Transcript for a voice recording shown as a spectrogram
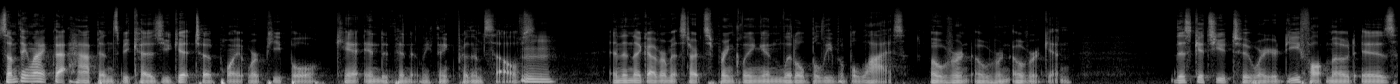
Something like that happens because you get to a point where people can't independently think for themselves. Mm-hmm. And then the government starts sprinkling in little believable lies over and over and over again. this gets you to where your default mode is,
